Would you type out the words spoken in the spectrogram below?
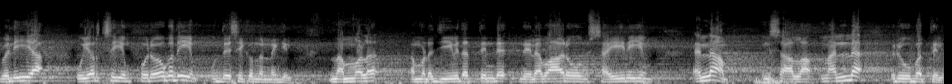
വലിയ ഉയർച്ചയും പുരോഗതിയും ഉദ്ദേശിക്കുന്നുണ്ടെങ്കിൽ നമ്മൾ നമ്മുടെ ജീവിതത്തിന്റെ നിലവാരവും ശൈലിയും എല്ലാം ഇൻഷാല്ല നല്ല രൂപത്തിൽ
